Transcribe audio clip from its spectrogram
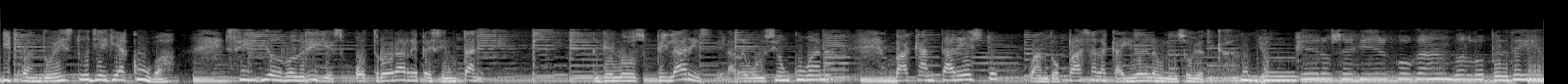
Y cuando esto llegue a Cuba, Silvio Rodríguez, otrora representante de los pilares de la revolución cubana, va a cantar esto cuando pasa la caída de la Unión Soviética. Yo quiero seguir jugando a lo perdido.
